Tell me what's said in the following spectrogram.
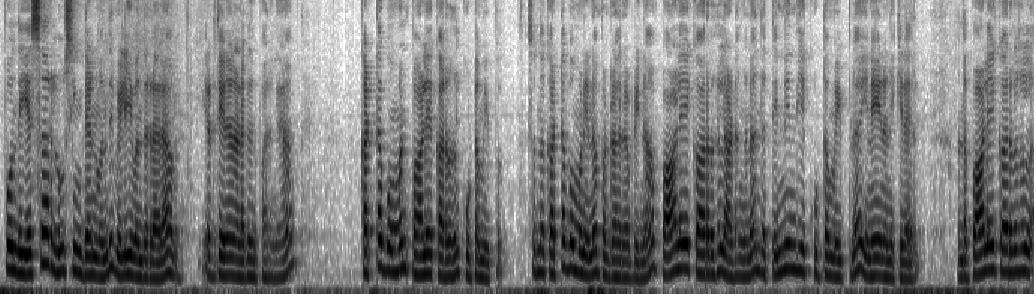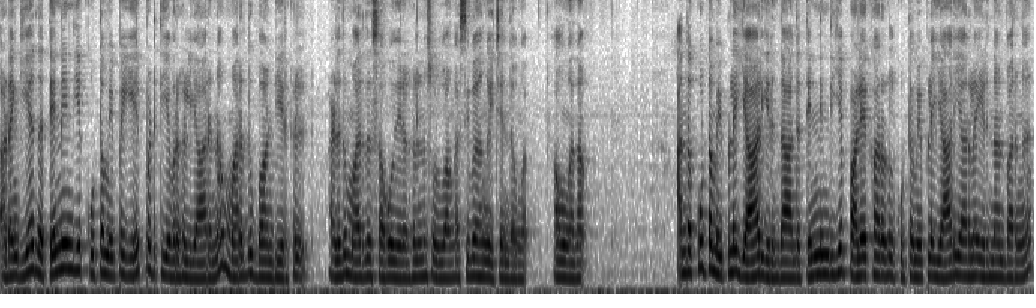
இப்போ இந்த எஸ்ஆர் லூசிங்டன் வந்து வெளியே வந்துடுறாரா? எடுத்து என்ன நடக்குதுன்னு பாருங்கள் கட்டபொம்மன் பாளையக்காரர்கள் கூட்டமைப்பு. ஸோ இந்த கட்டபொம்மன் என்ன பண்ணுறாரு அப்படின்னா பாளையக்காரர்கள் அடங்கின அந்த தென்னிந்திய கூட்டமைப்பில் இணைய நினைக்கிறாரு. அந்த பாளையக்காரர்கள் அடங்கிய அந்த தென்னிந்திய கூட்டமைப்பை ஏற்படுத்தியவர்கள் யாருன்னா மருது பாண்டியர்கள் அல்லது மருது சகோதரர்கள்னு சொல்லுவாங்க சிவகங்கை சேர்ந்தவங்க. அவங்க தான் அந்த கூட்டமைப்பில் யார் இருந்தா அந்த தென்னிந்திய பாளையக்காரர்கள் கூட்டமைப்பில் யார் யாரெல்லாம் இருந்தான்னு பாருங்கள்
